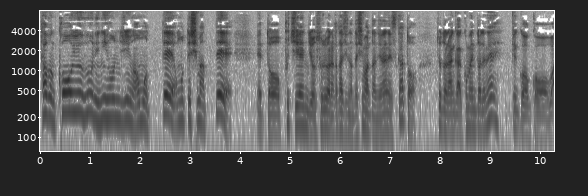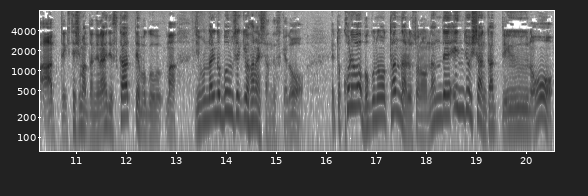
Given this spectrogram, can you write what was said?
多分、こういうふうに日本人は思って、思ってしまって、えっと、プチ炎上するような形になってしまったんじゃないですかと、ちょっとなんかコメントでね、結構こう、わーって来てしまったんじゃないですかって僕、まあ、自分なりの分析を話したんですけど、えっと、これは僕の単なる、その、なんで炎上したんかっていうのを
